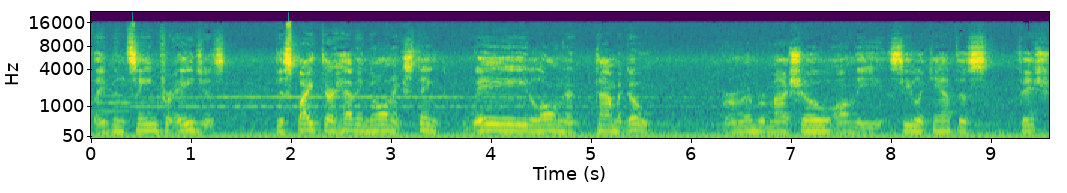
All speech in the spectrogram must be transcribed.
they've been seen for ages, despite their having gone extinct way long a time ago. Remember my show on the coelacanthus fish?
